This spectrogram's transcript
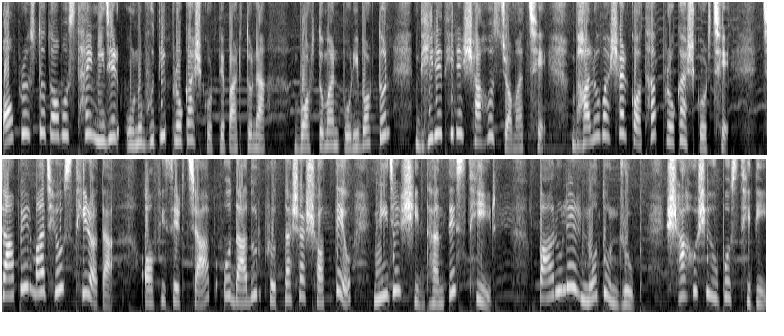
অপ্রস্তুত অবস্থায় নিজের অনুভূতি প্রকাশ করতে পারত না। বর্তমান পরিবর্তন ধীরে ধীরে সাহস জমাচ্ছে, ভালোবাসার কথা প্রকাশ করছে, চাপের মাঝেও স্থিরতা, অফিসের চাপ ও দাদুর প্রত্যাশা সত্ত্বেও নিজের সিদ্ধান্তে স্থির। পারুলের নতুন রূপ, সাহসী উপস্থিতি,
